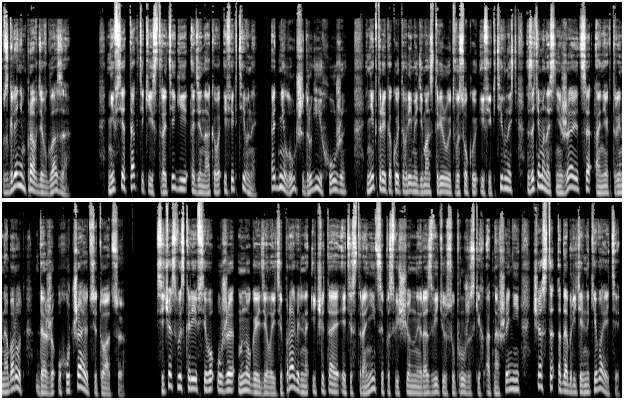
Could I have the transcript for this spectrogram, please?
Взглянем правде в глаза. Не все тактики и стратегии одинаково эффективны. Одни лучше, другие хуже. Некоторые какое-то время демонстрируют высокую эффективность, затем она снижается, а некоторые, наоборот, даже ухудшают ситуацию. Сейчас вы, скорее всего, уже многое делаете правильно, и, читая эти страницы, посвященные развитию супружеских отношений, часто одобрительно киваете.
